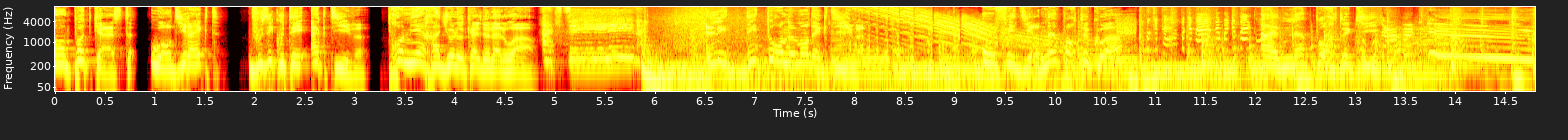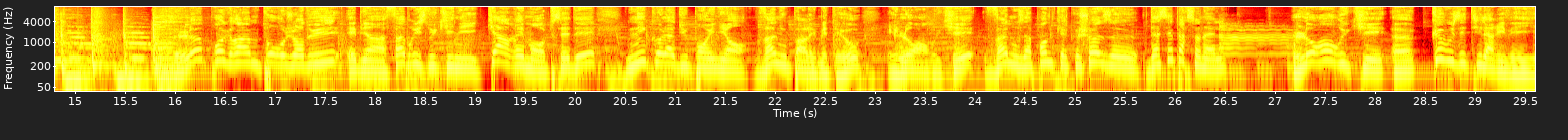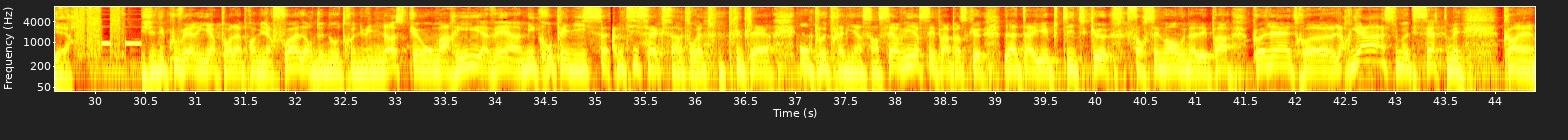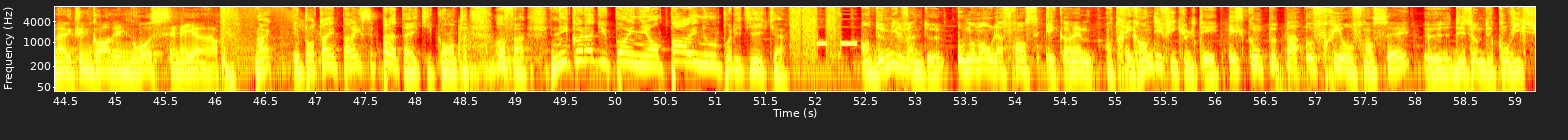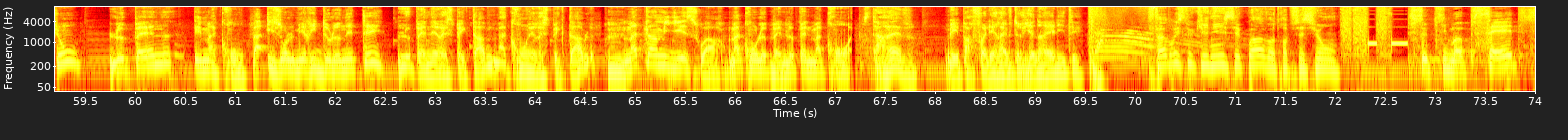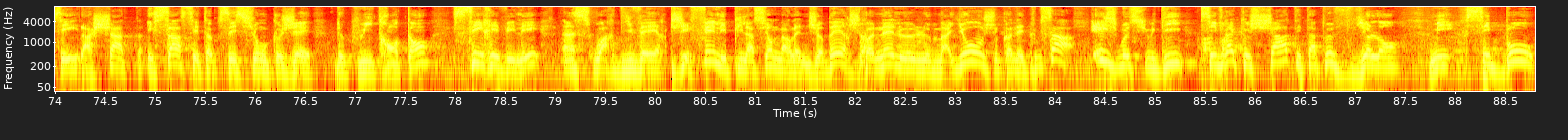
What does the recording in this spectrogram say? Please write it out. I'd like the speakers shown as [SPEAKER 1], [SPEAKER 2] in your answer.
[SPEAKER 1] En podcast ou en direct, vous écoutez Active, première radio locale de la Loire.
[SPEAKER 2] Active.
[SPEAKER 1] Les détournements d'Active. On fait dire n'importe quoi à n'importe qui.
[SPEAKER 3] Le programme pour aujourd'hui, eh bien Fabrice Lucchini carrément obsédé, Nicolas Dupont-Aignan va nous parler météo et Laurent Ruquier va nous apprendre quelque chose euh, d'assez personnel. Laurent Ruquier, euh, que vous est-il arrivé hier?
[SPEAKER 4] J'ai découvert hier pour la première fois, lors de notre nuit de noces, que mon mari avait un micro-pénis. Un petit sexe, hein, pour être plus clair. On peut très bien s'en servir. C'est pas parce que la taille est petite que forcément vous n'allez pas connaître euh, l'orgasme, certes, mais quand même, avec une grande et une grosse, c'est meilleur.
[SPEAKER 3] Ouais, et pourtant il paraît que c'est pas la taille qui compte. Enfin, Nicolas Dupont-Aignan, parlez-nous politique.
[SPEAKER 5] En 2022, au moment où la France est quand même en très grande difficulté, est-ce qu'on peut pas offrir aux Français euh, des hommes de conviction le Pen et Macron, bah, ils ont le mérite de l'honnêteté. Le Pen est respectable, Macron est respectable. Matin, midi et soir, Macron, Le Pen, Le Pen, Macron. C'est un rêve. Mais parfois les rêves deviennent réalité.
[SPEAKER 3] Fabrice Lucchini, c'est quoi votre obsession?
[SPEAKER 6] Ce qui m'obsède, c'est la chatte. Et ça, cette obsession que j'ai depuis 30 ans, s'est révélée un soir d'hiver. J'ai fait l'épilation de Marlène Jobert, je connais le, le maillot, je connais tout ça. Et je me suis dit, c'est vrai que chatte est un peu violent, mais c'est beau.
